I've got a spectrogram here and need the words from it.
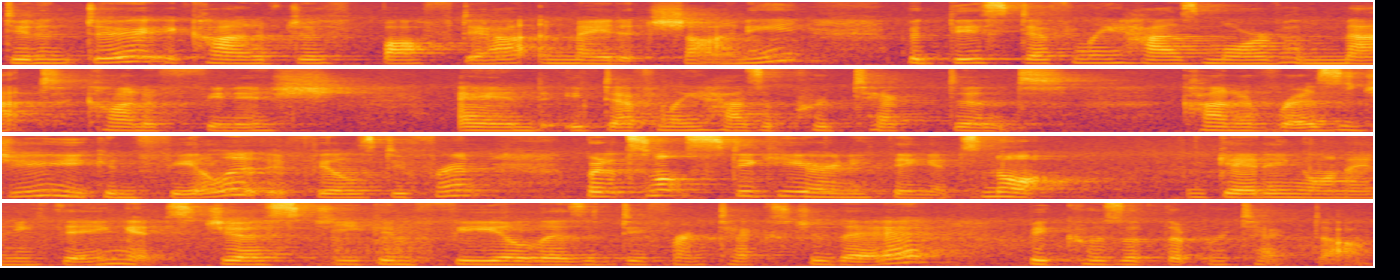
didn't do. It kind of just buffed out and made it shiny. But this definitely has more of a matte kind of finish. And it definitely has a protectant kind of residue. You can feel it. It feels different. But it's not sticky or anything. It's not getting on anything. It's just you can feel there's a different texture there because of the protector.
